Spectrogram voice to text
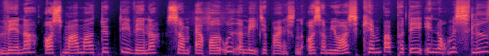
venner, også meget, meget dygtige venner, som er råd ud af mediebranchen, og som jo også kæmper på det enorme slid,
